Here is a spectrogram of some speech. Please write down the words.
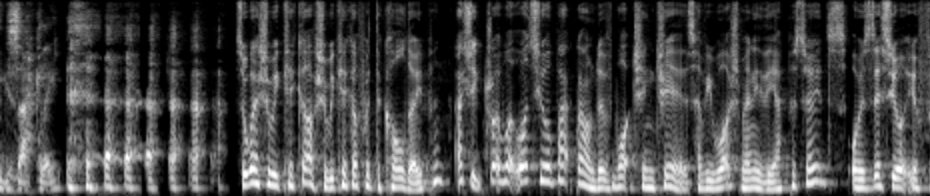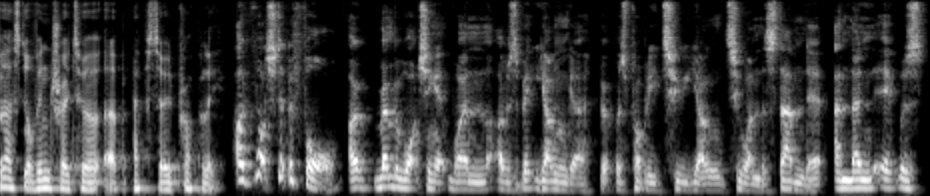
Exactly. so where should we kick off? Should we kick off with the cold open? Actually, Troy, what's your background of watching Cheers? Have you watched many of the episodes, or is this your, your first sort of intro to an episode properly? I've watched it before. I remember watching it when I was a bit younger, but was probably too young to understand it. And then it was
